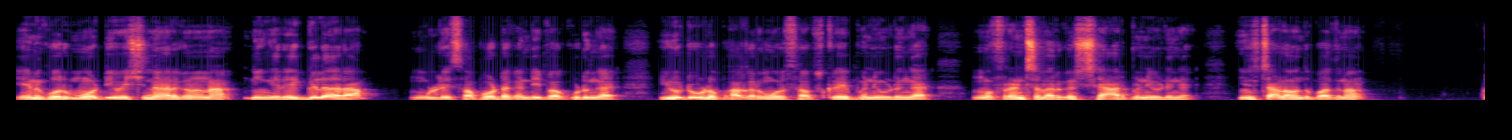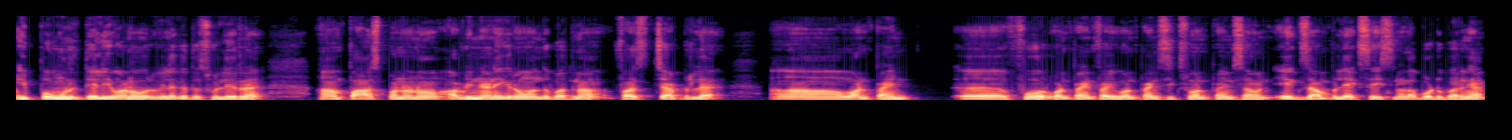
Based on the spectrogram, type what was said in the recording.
எனக்கு ஒரு மோட்டிவேஷனாக இருக்கணும்னா நீங்கள் ரெகுலராக உங்களுடைய சப்போர்ட்டை கண்டிப்பாக கொடுங்க. யூடியூப்பில் பார்க்குறவங்க ஒரு சப்ஸ்கிரைப் பண்ணி விடுங்க. உங்கள் ஃப்ரெண்ட்ஸ் எல்லாருக்கும் ஷேர் பண்ணி விடுங்க. இன்ஸ்டாவில் வந்து பார்த்தீங்கன்னா இப்போ உங்களுக்கு தெளிவான ஒரு விளக்கத்தை சொல்லிடுறேன். பாஸ் பண்ணணும் அப்படின்னு நினைக்கிறவங்க வந்து பார்த்தீங்கன்னா ஃபஸ்ட் சாப்டரில் one point four one point five one point six one point seven. Example exercise நல்லா போட்டு பாருங்கள்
